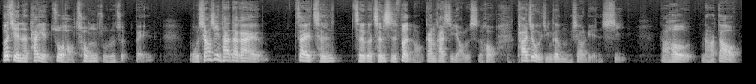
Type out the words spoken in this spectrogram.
而且呢，他也做好充足的准备。我相信他大概在陈这个陈时奋哦刚开始咬的时候，他就已经跟母校联系，然后拿到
